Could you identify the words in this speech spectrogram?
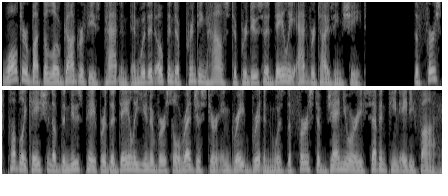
Walter bought the logography's patent and with it opened a printing house to produce a daily advertising sheet. The first publication of the newspaper The Daily Universal Register in Great Britain was 1 January 1785.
